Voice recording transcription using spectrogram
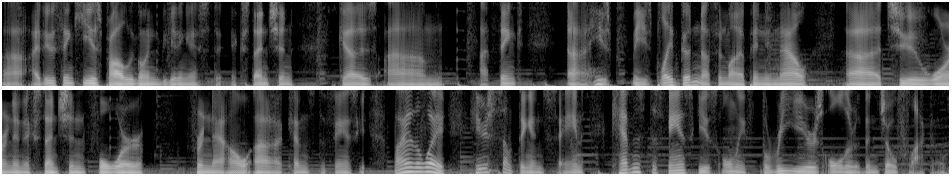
Uh, I do think he is probably going to be getting an st- extension because um, I think uh, he's he's played good enough in my opinion now uh, to warrant an extension for for now, uh, Kevin Stefanski. By the way, here's something insane. Kevin Stefanski is only three years older than Joe Flacco.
